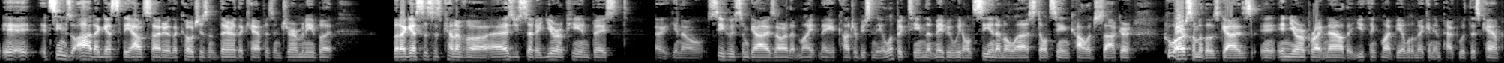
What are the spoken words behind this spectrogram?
It, it seems odd, I guess, to the outsider. The coach isn't there. The camp is in Germany, but but I guess this is kind of a, as you said, a European based. Uh, you know, see who some guys are that might make a contribution to the Olympic team that maybe we don't see in MLS, don't see in college soccer. Who are some of those guys in, in Europe right now that you think might be able to make an impact with this camp?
